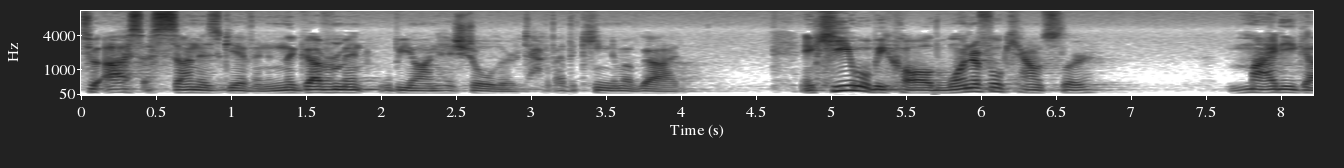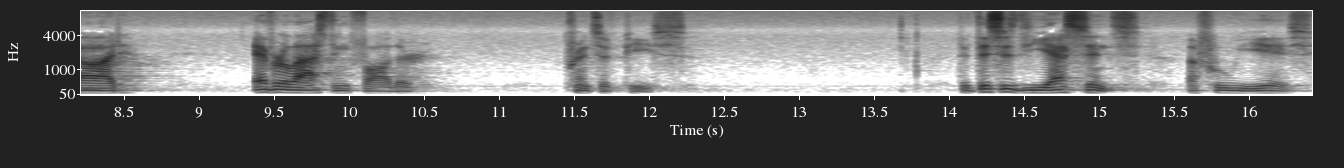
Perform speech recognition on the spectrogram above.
to us, a son is given, and the government will be on his shoulder. Talk about the kingdom of God. And he will be called Wonderful Counselor, Mighty God, Everlasting Father, Prince of Peace. That this is the essence of who he is.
